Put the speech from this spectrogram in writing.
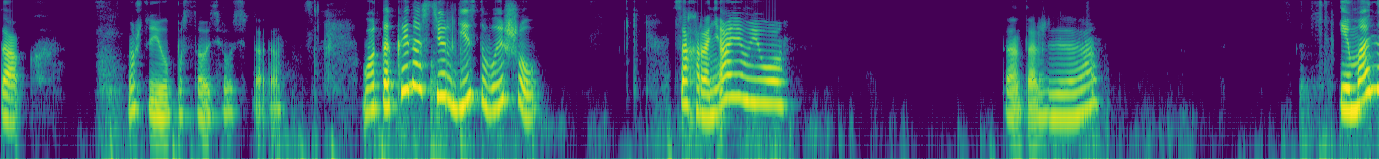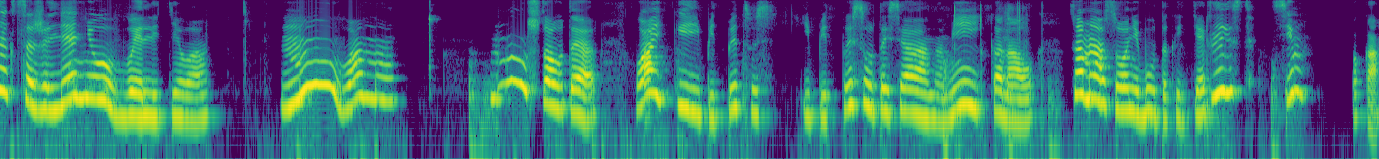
Так. Можете его поставить вот сюда, да. Вот такой у нас тир-лист вышел. Сохраняем его. Там та же, да. И мене, к сожалению, вылетело. Ну, ладно. Ну, ставте лайки і підписуйтесь, і підписуйтеся на мій канал. Саме на Соні був такий тір-ліст. Всім пока.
